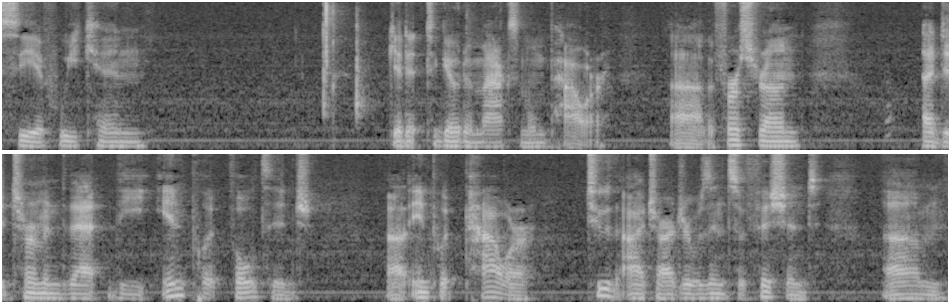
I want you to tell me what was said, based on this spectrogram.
see if we can get it to go to maximum power. Uh, the first run, I determined that the input voltage, uh, input power to the iCharger was insufficient. Um,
